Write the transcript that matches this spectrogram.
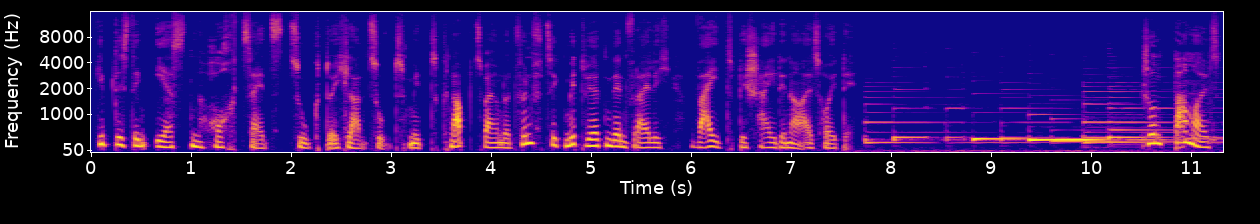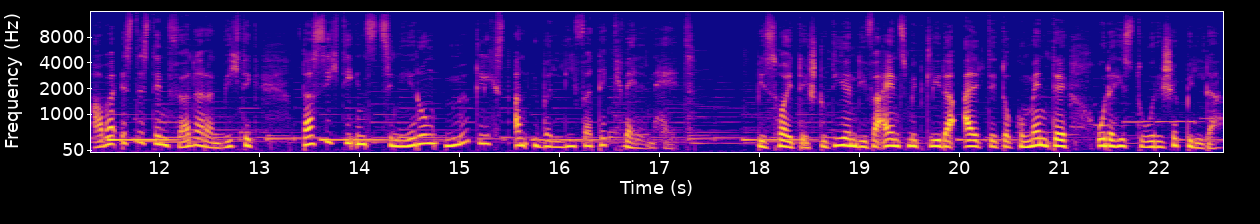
gibt es den ersten Hochzeitszug durch Landshut, mit knapp 250 Mitwirkenden freilich weit bescheidener als heute. Schon damals aber ist es den Förderern wichtig, dass sich die Inszenierung möglichst an überlieferte Quellen hält. Bis heute studieren die Vereinsmitglieder alte Dokumente oder historische Bilder.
